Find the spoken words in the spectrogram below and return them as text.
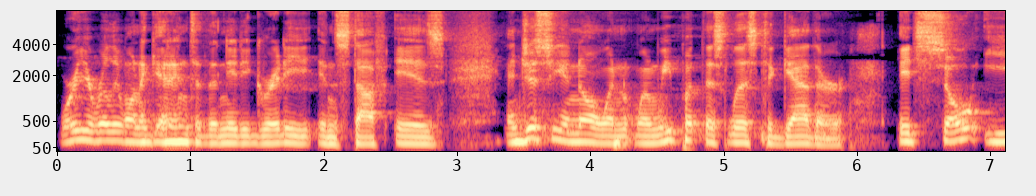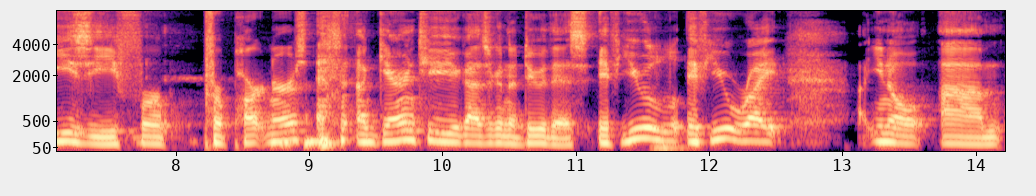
where you really want to get into the nitty gritty and stuff is, and just so you know, when when we put this list together, it's so easy for for partners, and I guarantee you, you guys are going to do this. If you if you write you know, um,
